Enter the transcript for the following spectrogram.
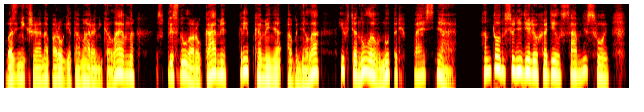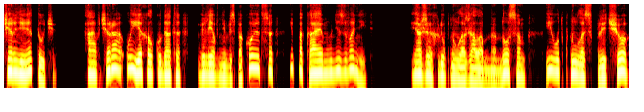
Возникшая на пороге Тамара Николаевна всплеснула руками, крепко меня обняла и втянула внутрь, поясняя. Антон всю неделю ходил сам не свой, чернее тучи. А вчера уехал куда-то, велев не беспокоиться и пока ему не звонить. Я же хлюпнула жалобно носом и уткнулась в плечо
